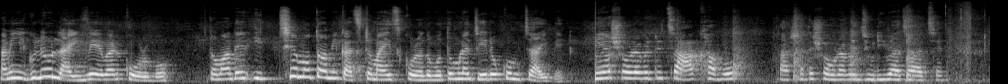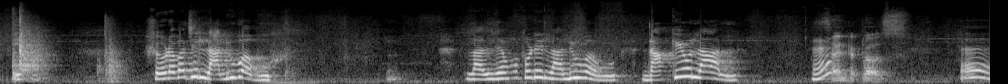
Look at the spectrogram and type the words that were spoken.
আমি এগুলোও লাইভে এবার করব। তোমাদের ইচ্ছে মতো আমি কাস্টমাইজ করে দেবো তোমরা যেরকম চাইবে। আমি আর সৌরভ একটু চা খাব। তার সাথে সৌরভের ঝুড়ি ভাজা আছে। সৌরভ আছে লালু বাবু। লাল জামা পরে লালু বাবু। নাকেও লাল। হ্যাঁ? হ্যাঁ।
